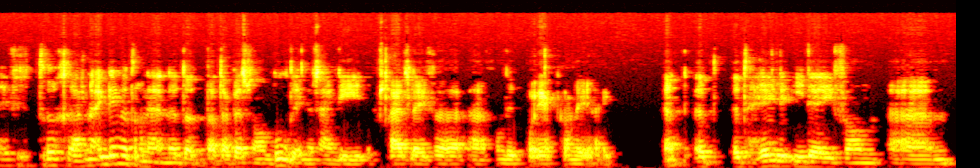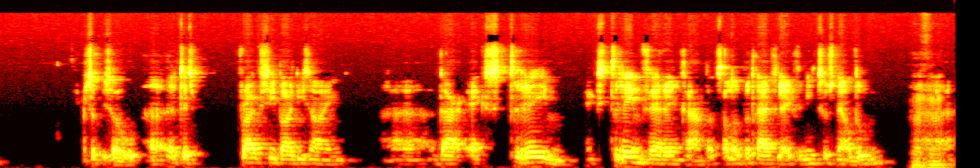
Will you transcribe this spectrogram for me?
even teruggraven. Nou, ik denk dat er, een, dat, dat er best wel een boel dingen zijn die het bedrijfsleven uh, van dit project kan leren. Het, het, het hele idee van um, sowieso, uh, het is privacy by design, uh, daar extreem, extreem ver in gaan. Dat zal het bedrijfsleven niet zo snel doen. Mm-hmm.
